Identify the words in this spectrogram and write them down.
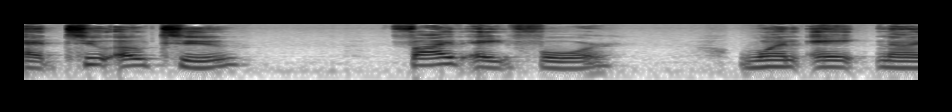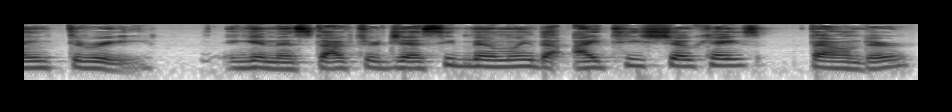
at 202 584 1893. Again, that's Dr. Jesse Bemley, the IT Showcase founder.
